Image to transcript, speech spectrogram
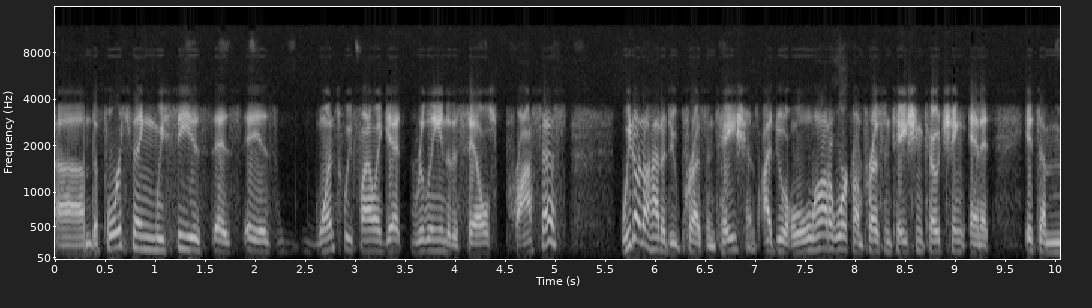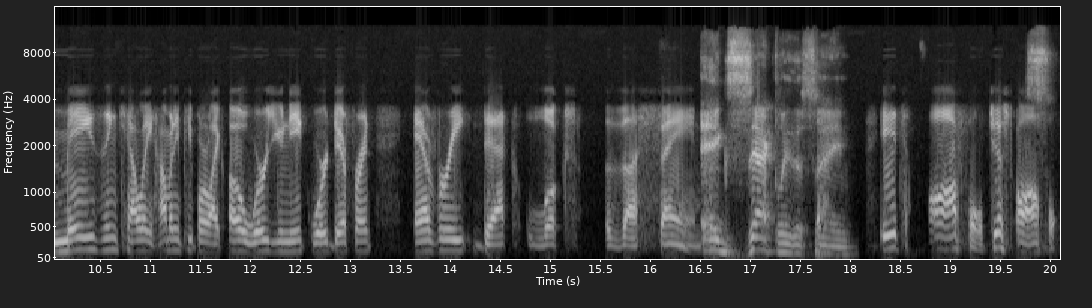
Um, the fourth thing we see is, is is once we finally get really into the sales process, we don't know how to do presentations. I do a lot of work on presentation coaching, and it it's amazing, Kelly, how many people are like, "Oh, we're unique, we're different." Every deck looks the same. Exactly the same. It's awful, just awful.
